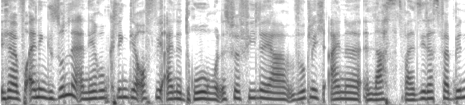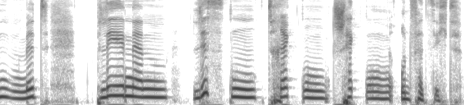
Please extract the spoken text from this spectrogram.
ist ja vor allen Dingen gesunde Ernährung klingt ja oft wie eine Drohung und ist für viele ja wirklich eine Last, weil sie das verbinden mit Plänen, Listen, Trecken, Checken und Verzicht.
